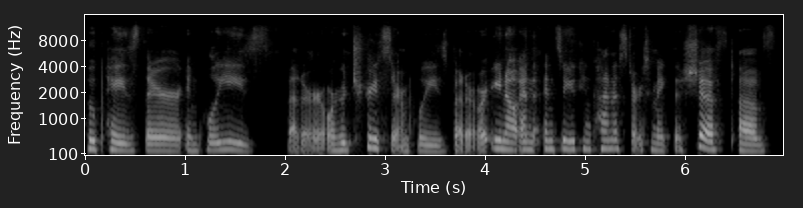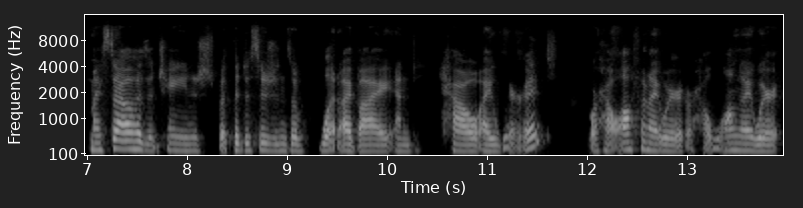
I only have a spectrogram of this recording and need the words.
who pays their employees better or who treats their employees better or you know and and so you can kind of start to make the shift of my style hasn't changed but the decisions of what I buy and how I wear it or how often I wear it or how long I wear it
